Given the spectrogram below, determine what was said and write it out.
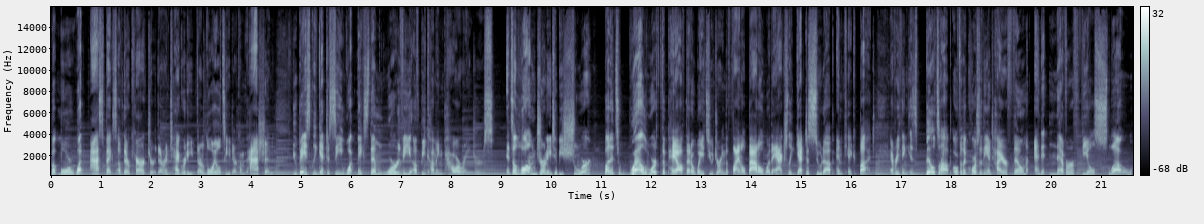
but more what aspects of their character, their integrity, their loyalty, their compassion, you basically get to see what makes them worthy of becoming Power Rangers. It's a long journey to be sure, but it's well worth the payoff that awaits you during the final battle where they actually get to suit up and kick butt. Everything is built up over the course of the entire film, and it never feels slow.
